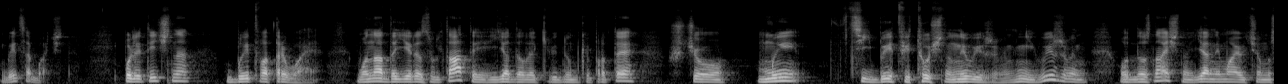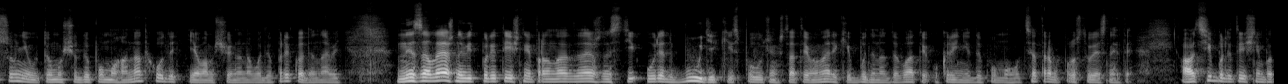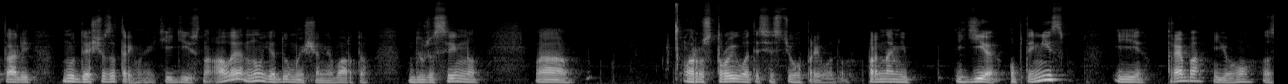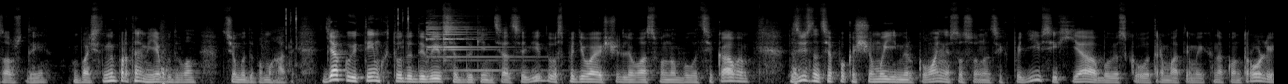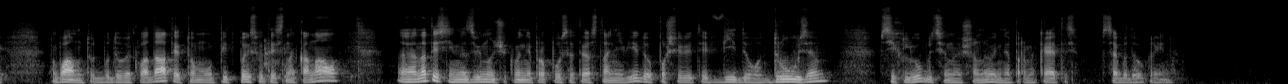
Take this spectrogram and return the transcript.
Ви це бачите. Політична битва триває. Вона дає результати, і я далекий від думки про те, що ми в цій битві точно не виживемо. Ні, виживемо однозначно. Я не маю в цьому сумніву, тому що допомога надходить. Я вам щойно наводив приклади навіть незалежно від політичної приналежності, уряд будь-який Сполучених Штатів Америки буде надавати Україні допомогу. Це треба просто вияснити. А ці політичні баталії ну дещо затримують і дійсно. Але ну я думаю, що не варто дуже сильно. Розстроюватися з цього приводу. Принаймні є оптимізм, і треба його завжди бачити. Ну, принаймні, я буду вам в цьому допомагати. Дякую тим, хто додивився до кінця це відео. Сподіваюся, що для вас воно було цікавим. Звісно, це поки що мої міркування стосовно цих подій. Всіх я обов'язково триматиму їх на контролі. Вам тут буду викладати, тому підписуйтесь на канал. Е, Натисніть на дзвіночок, ви не пропустите останнє відео, поширюйте відео друзям. Всіх люблю, ціную, шаную, не перемикайтесь. Все буде Україна!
